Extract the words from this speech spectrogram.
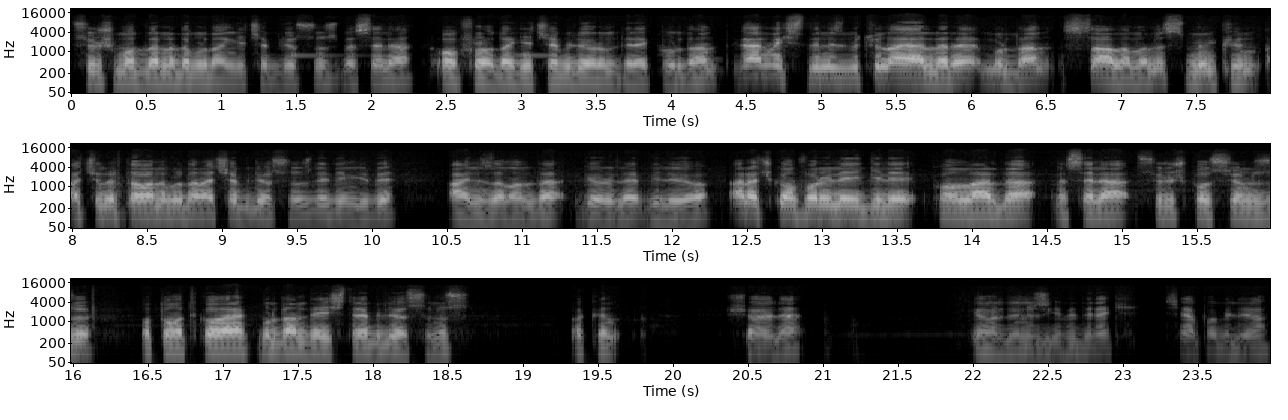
Sürüş modlarına da buradan geçebiliyorsunuz. Mesela offroad'a geçebiliyorum direkt buradan. Vermek istediğiniz bütün ayarları buradan sağlamanız mümkün. Açılır tavanı buradan açabiliyorsunuz dediğim gibi. aynı zamanda görülebiliyor. Araç konforu ile ilgili konularda mesela sürüş pozisyonunuzu otomatik olarak buradan değiştirebiliyorsunuz. Bakın şöyle gördüğünüz gibi direkt şey yapabiliyor.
